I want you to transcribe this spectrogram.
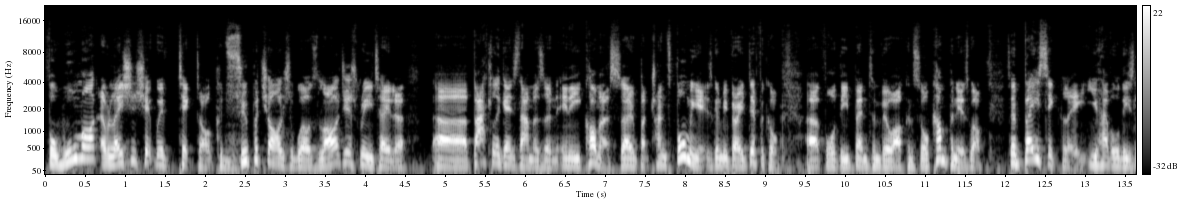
for Walmart, a relationship with TikTok could supercharge the world's largest retailer uh, battle against Amazon in e-commerce. So, but transforming it is going to be very difficult uh, for the Bentonville, Arkansas company as well. So basically, you have all these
